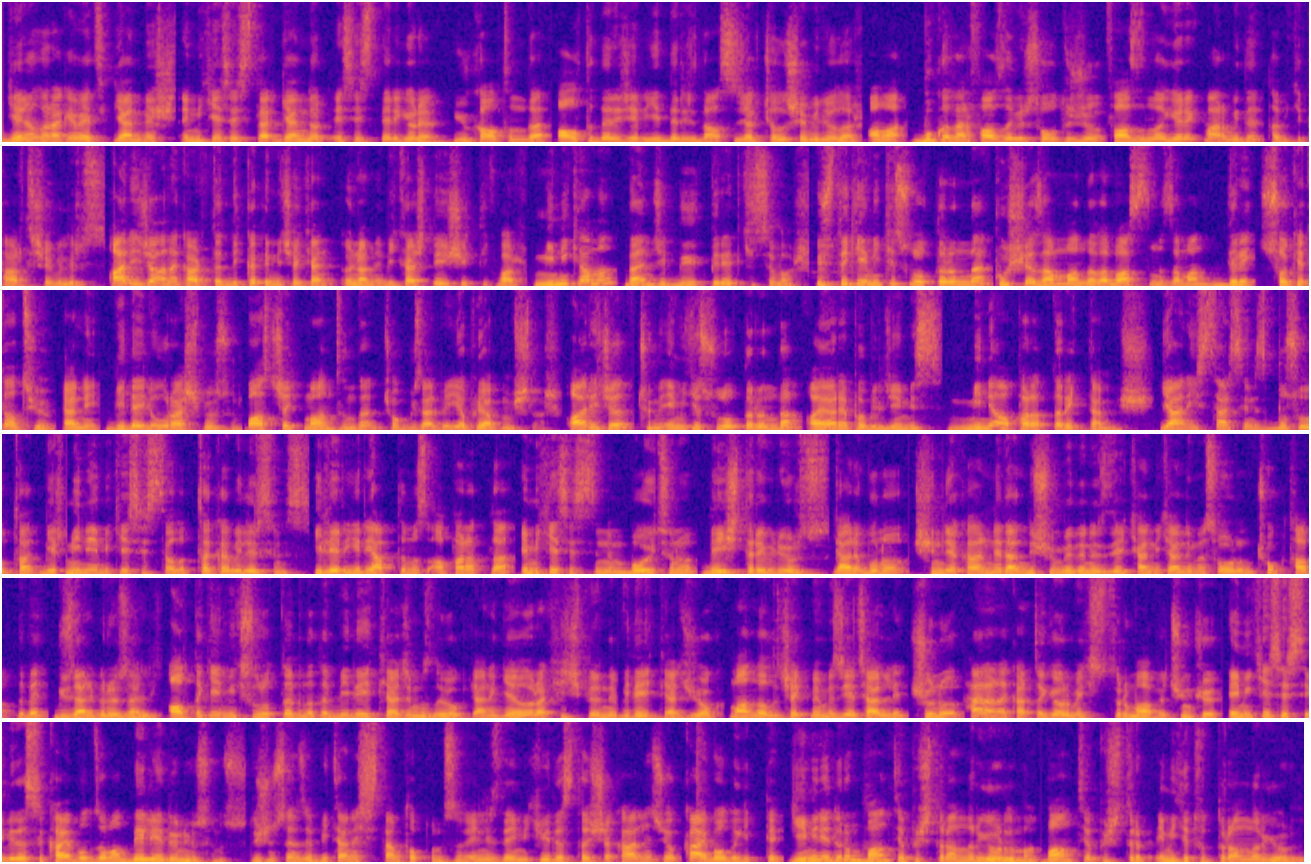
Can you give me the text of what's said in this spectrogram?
genel olarak evet Gen 5 M.2 SSD'ler Gen 4 SSD'lere göre yük altında 6 derece ile 7 derece daha sıcak çalışabiliyorlar. Ama bu kadar fazla bir soğutucu fazlalığına gerek var mıydı? Tabii ki tartışabiliriz. Ayrıca anakartta dikkatimi çeken önemli birkaç değişiklik var. Minik ama bence büyük bir etkisi var. Üstteki M.2 slotlarında push yazan mandala bastığınız zaman direkt sokete atıyor. Yani videyle uğraşmıyorsun. Bas çek mantığında çok güzel bir yapı yapmışlar. Ayrıca tüm M.2 slotlarında ayar yapabileceğimiz mini aparatlar eklenmiş. Yani isterseniz bu slota bir mini M.2 SSD alıp takabilirsiniz. İleri geri yaptığımız aparatla M.2 SSD'nin boyutunu değiştirebiliyoruz. Yani bunu şimdiye kadar neden düşünmediniz diye kendi kendime sordum. Çok tatlı ve güzel bir özellik. Alttaki M.2 slotlarında da vida ihtiyacımız da yok. Yani genel olarak hiçbirinde vida ihtiyacı yok. Mandalı çekmemiz yeterli. Şunu her anakartta görmek istiyorum abi. Çünkü M.2 SSD vidası kaybolduğu zaman deliye dönüyorsunuz. Düşünsenize bir tane sistem toplamışsınız. Elinizde M.2 vidası taşıyacak haliniz yok. Kayboldu gitti. Yemin ediyorum bant yapıştıranları gördüm bak. Bant yapıştırıp M.2 tutturanları gördüm.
